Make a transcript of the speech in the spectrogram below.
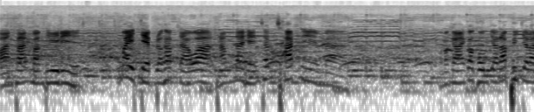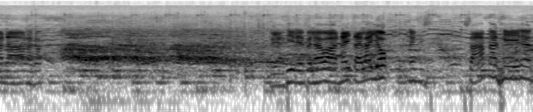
บางครั้งบางทีนี่ไม่เจ็บหรอกครับ แต่ว่าทำได้เห็นชัดๆนี่แหมก รรมการก็คงจะรับพิจารณาแล้วครับอย่างที่เรียนไปแล้วว่าในแต่ละยกหนึ่งสามนาทีนั้น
